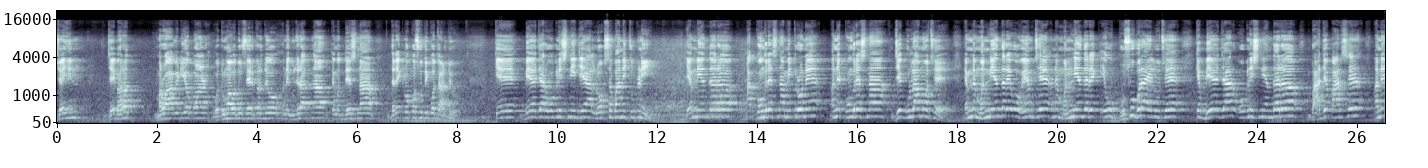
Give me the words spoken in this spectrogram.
જય હિન્દ, જય ભારત. મારો આ વીડિયો પણ વધુમાં વધુ શેર કરજો અને ગુજરાતના તેમજ દેશના દરેક લોકો સુધી પહોંચાડજો. કે બે હજાર ઓગણીસની જે આ લોકસભાની ચૂંટણી, એમની અંદર આ કોંગ્રેસના મિત્રોને અને કોંગ્રેસના જે ગુલામો છે, એમને મનની અંદર એવો વેમ છે અને મનની અંદર એક એવું ભૂસું ભરાયેલું છે કે બે હજાર ઓગણીસની અંદર ભાજપ હારશે અને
